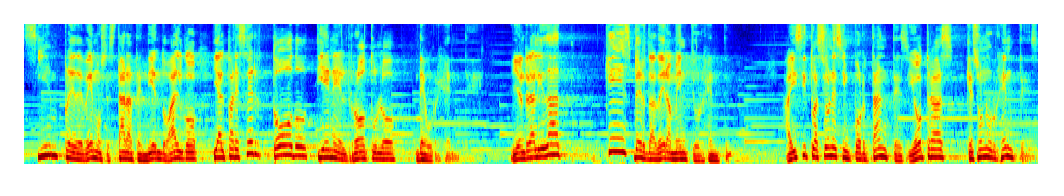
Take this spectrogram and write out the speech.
Siempre debemos estar atendiendo algo y al parecer todo tiene el rótulo de urgente. Y en realidad, ¿qué es verdaderamente urgente? Hay situaciones importantes y otras que son urgentes,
